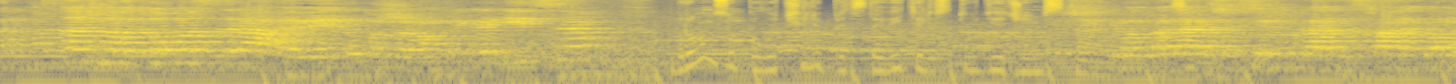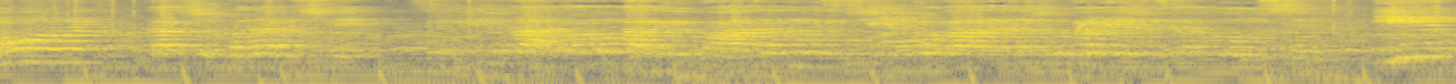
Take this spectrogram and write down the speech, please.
от массажного дома здравия. Это тоже вам пригодится. Бронзу получили представители студии Джем И Стайл. вот подарочный сертификат Светланы Камоловой. Также подарочный сертификат по экватор на экватора, чтобы поддерживать себя в тонусе. И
